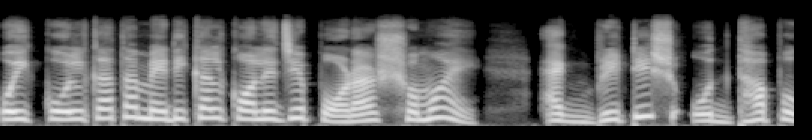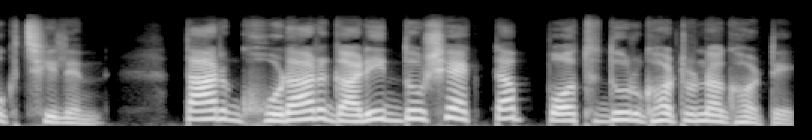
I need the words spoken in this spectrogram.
ওই কলকাতা মেডিকেল কলেজে পড়ার সময় এক ব্রিটিশ অধ্যাপক ছিলেন। তার ঘোড়ার গাড়ির দোষে একটা পথ দুর্ঘটনা ঘটে।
